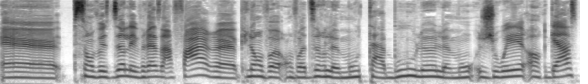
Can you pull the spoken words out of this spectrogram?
euh, si on veut se dire les vraies affaires, euh, puis là on va on va dire le mot tabou, là, le mot jouer, orgasme.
